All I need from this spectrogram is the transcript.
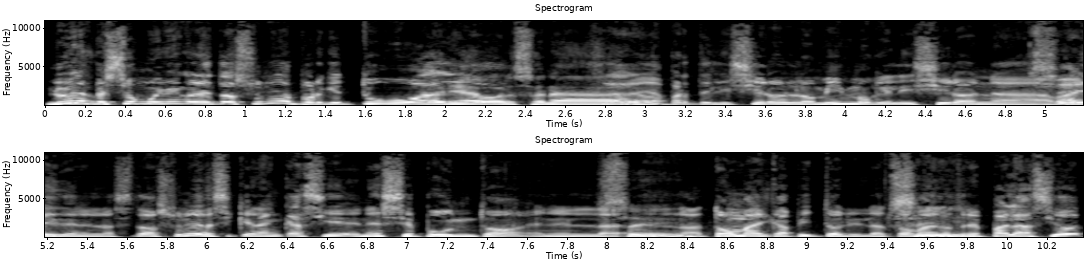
Lula empezó muy bien con Estados Unidos porque tuvo Venía algo. Bolsonaro. Claro, y aparte le hicieron lo mismo que le hicieron a Sí. Biden en los Estados Unidos, así que eran casi en ese punto, en, el- Sí. en la toma del Capitolio y la toma Sí. de los tres palacios,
